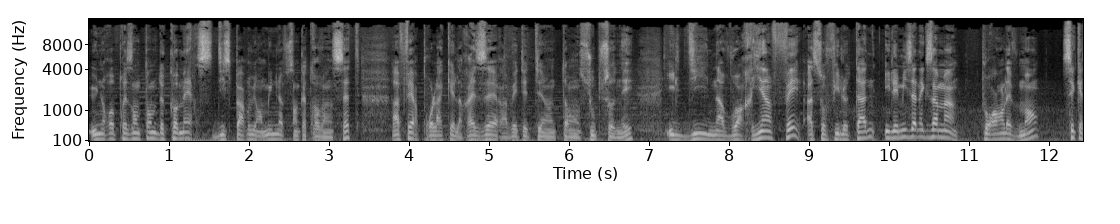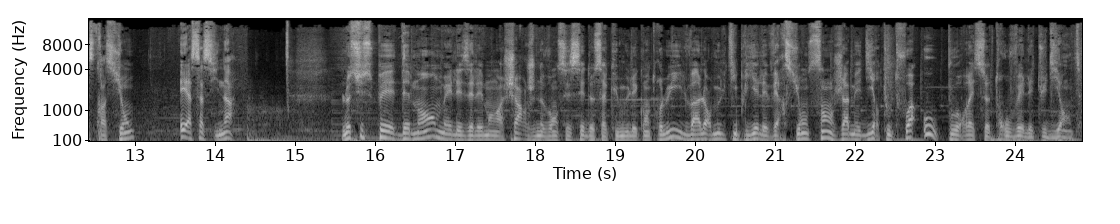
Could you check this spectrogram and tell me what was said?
une représentante de commerce disparue en 1987, affaire pour laquelle Rezer avait été un temps soupçonné. Il dit n'avoir rien fait à Sophie Le Tan. Il est mis en examen pour enlèvement, séquestration et assassinat. Le suspect dément, mais les éléments à charge ne vont cesser de s'accumuler contre lui. Il va alors multiplier les versions sans jamais dire toutefois où pourrait se trouver l'étudiante.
